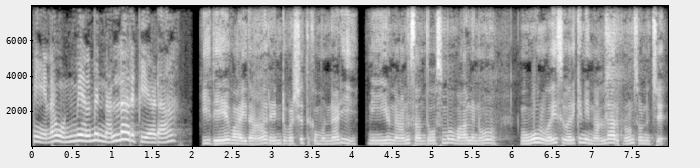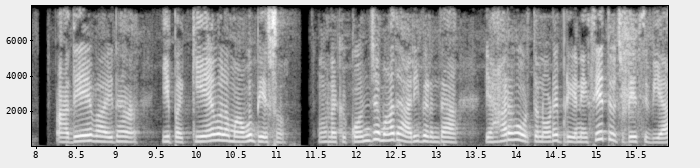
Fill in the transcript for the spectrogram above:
நீ எல்லாம் உண்மையாலுமே நல்லா இருப்பியாடா? இதே வாய் தான் ரெண்டு வருஷத்துக்கு முன்னாடி நீயும் நானும் சந்தோஷமா வாழணும். நூறு வயசு வரைக்கும் நீ நல்லா இருக்கணும்னு சொன்னுச்சு. அதே வாய் தான் இப்ப கேவலமாவும் பேசும். உனக்கு கொஞ்சமாவது அறிவு இருந்தா யாரோ ஒருத்தனோட இப்படி என்னை சேர்த்து வச்சு பேசுவியா?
